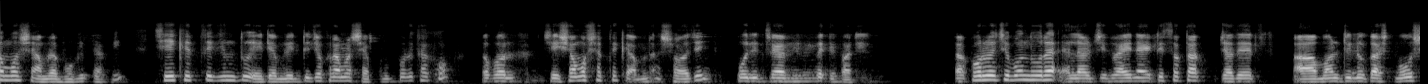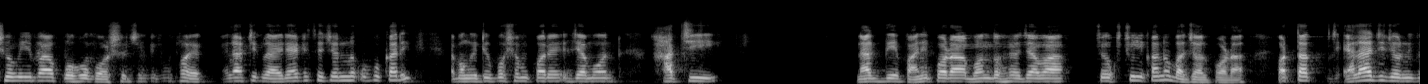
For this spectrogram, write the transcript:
সমস্যা আমরা ভুগে থাকি, সেই ক্ষেত্রে কিন্তু এই ট্যাবলেটটি যখন আমরা সেবন করে থাকো, তখন সেই সমস্যা থেকে আমরা সহজেই পরিত্রাণ পেতে পারি। তারপর রয়েছে বন্ধুরা অ্যালার্জি রাইনাইটিস, অর্থাৎ যাদের মন্টিলুকাস মৌসুমি বা বহু বর্ষজীবী উভয় অ্যালার্জিক রাইনাইটিসের জন্য উপকারী এবং এটি উপশম করে যেমন হাঁচি, নাক দিয়ে পানি পড়া, বন্ধ হয়ে যাওয়া চোখ চুলকানো বা জল পড়া, অর্থাৎ অ্যালার্জি জনিত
